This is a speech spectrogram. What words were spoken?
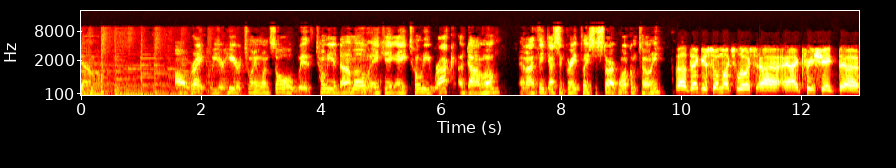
Mr. Tony Adamo. All right, we are here, 21 Soul, with Tony Adamo, aka Tony Rock Adamo, and I think that's a great place to start. Welcome, Tony. Well, thank you so much, Lewis. Uh, I appreciate uh,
